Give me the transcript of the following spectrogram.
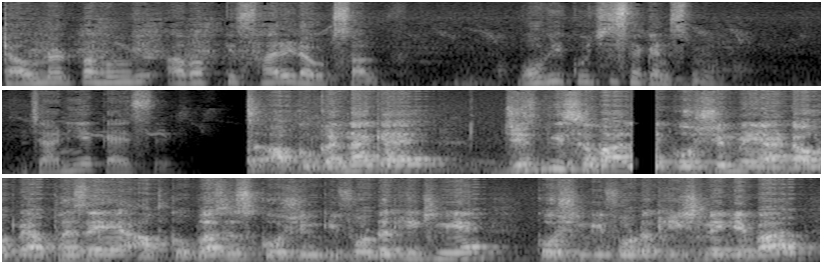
डाउनलोड पर होंगे अब आपके सारे डाउट सॉल्व। वो भी कुछ ही सेकंड्स में। जानिए कैसे। आपको करना क्या है? जिस भी सवाल क्वेश्चन में या डाउट में आप फंसे हैं आपको बस उस क्वेश्चन की फ़ोटो खींचनी है। क्वेश्चन की फ़ोटो खींचने के बाद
